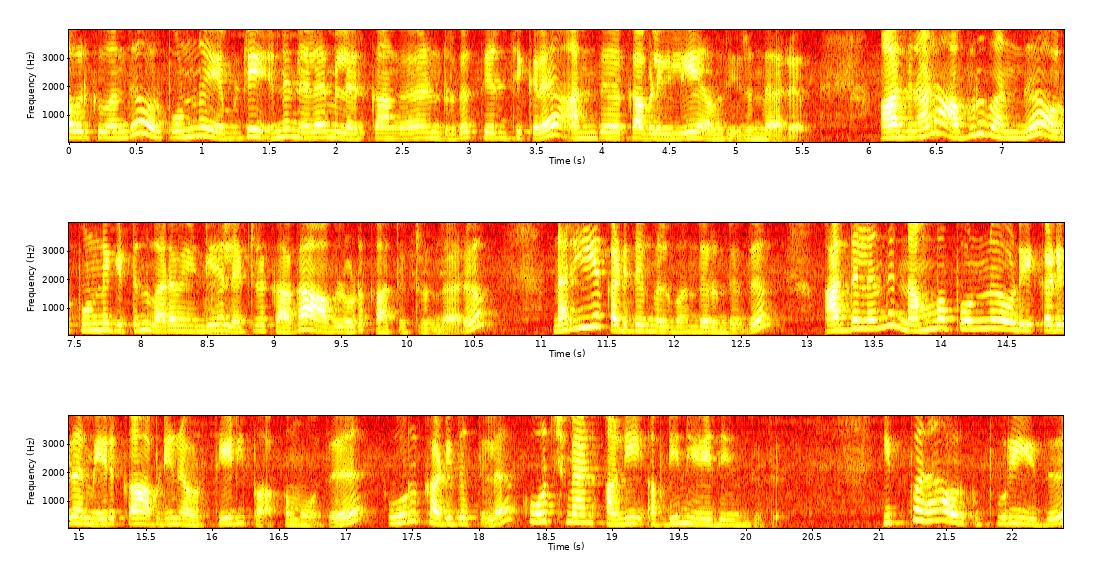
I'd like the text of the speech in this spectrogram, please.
அவருக்கு வந்து அவர் பொண்ணு எப்படி என்ன நிலைமையில் இருக்காங்கன்றத தெரிஞ்சுக்கிற அந்த கவலையிலேயே அவர் இருந்தார். அதனால் அவர் வந்து அவர் பொண்ணுக்கிட்டேருந்து வர வேண்டிய லெட்டருக்காக அவளோட காத்துட்டு இருந்தார். நிறைய கடிதங்கள் வந்திருந்தது. அதுலேருந்து நம்ம பொண்ணுடைய கடிதம் இருக்கா அப்படின்னு அவர் தேடி பார்க்கும்போது ஒரு கடிதத்தில் கோச்மேன் அலி அப்படின்னு எழுதியிருந்தது. இப்போ தான் அவருக்கு புரியுது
